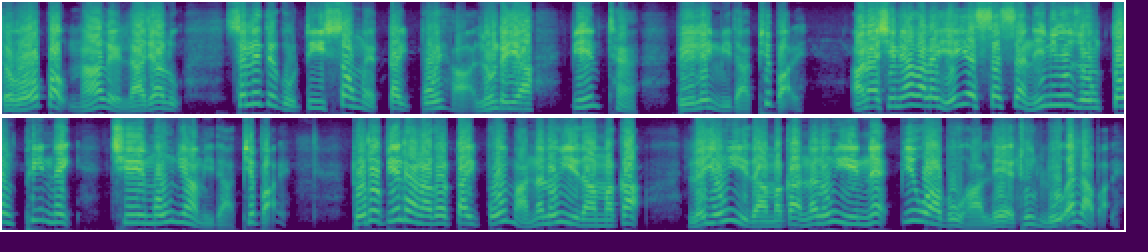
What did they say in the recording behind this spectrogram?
သဘောပေါက်နားလေလာကြလို့စနစ်တစ်ကိုတီဆောက်မဲ့တိုက်ပွဲဟာလွန်တရာပြင်းထန်ပေလိမ့်မိတာဖြစ်ပါတယ်အာနာရှင်များကလည်းရရဆက်ဆက်နေမျိုးစုံတုံးဖိနှိပ်ခြေမုံညမိတာဖြစ်ပါတယ်ထို့သောပြင်းထန်လာသောတိုက်ပွဲမှာနှလုံးရည်သာမက လက်ယုံရည်သာမကနှလုံးရည်နဲ့ပြေဝဖို့ဟာလည်းအထူးလိုအပ်လာပါတယ်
